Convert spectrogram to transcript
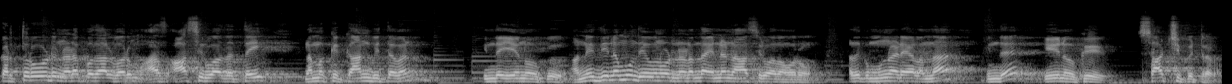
கர்த்தரோடு நடப்பதால் வரும் ஆஸ்- ஆசீர்வாதத்தை நமக்கு காண்பித்தவன் இந்த ஏனோக்கு. அனுதினமும் தேவனோடு நடந்தா என்னென்ன ஆசீர்வாதம் வரும்? அதுக்கு முன்னடையாளம் தான் இந்த ஏனோக்கு. சாட்சி பெற்றவர்.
